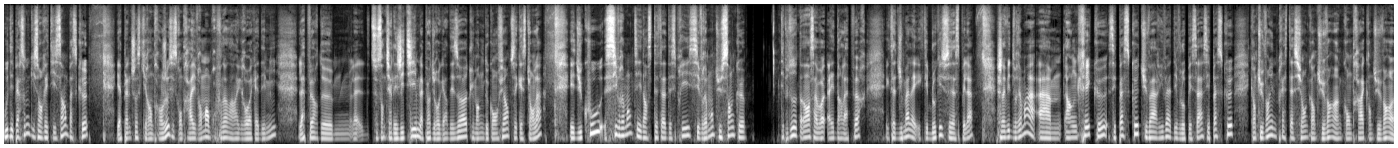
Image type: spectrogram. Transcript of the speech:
Ou des personnes qui sont réticents parce que il y a plein de choses qui rentrent en jeu. C'est ce qu'on travaille vraiment en profondeur dans l'agro-académie. La peur de, de, se sentir légitime, la peur du regard des autres, le manque de confiance, ces questions-là. Et du coup, si vraiment tu es dans cet état d'esprit, si vraiment tu sens que tu plutôt tendance à, être dans la peur et que tu as du mal et que tu es bloqué sur ces aspects-là, j'invite vraiment à, ancrer que c'est parce que tu vas arriver à développer ça, c'est parce que quand tu vends une prestation, quand tu vends un contrat, quand tu vends euh,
